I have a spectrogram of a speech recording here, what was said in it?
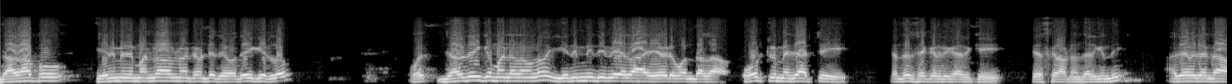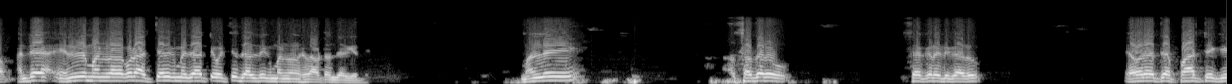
దాదాపు ఎనిమిది మండలాలు ఉన్నటువంటి ఉదయగిరిలో ఉ- జలదింగి మండలంలో ఎనిమిది వేల ఏడు వందల ఓట్ల మెజార్టీ చంద్రశేఖర్ రెడ్డి గారికి తీసుకురావడం జరిగింది. అదేవిధంగా అంటే ఎనిమిది మండలాలు కూడా అత్యధిక మెజార్టీ వచ్చి జలదింగి మండలానికి రావడం జరిగింది. మళ్ళీ సదరు శేఖర్ రెడ్డి గారు ఎవరైతే పార్టీకి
